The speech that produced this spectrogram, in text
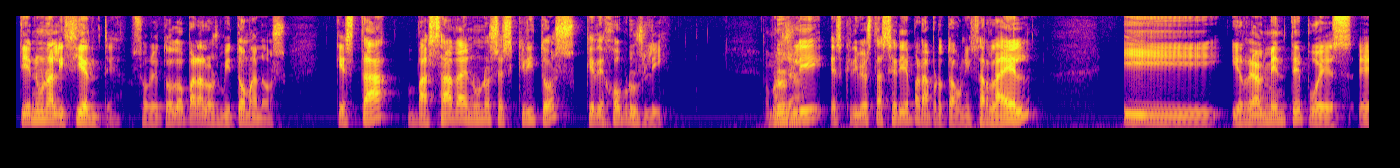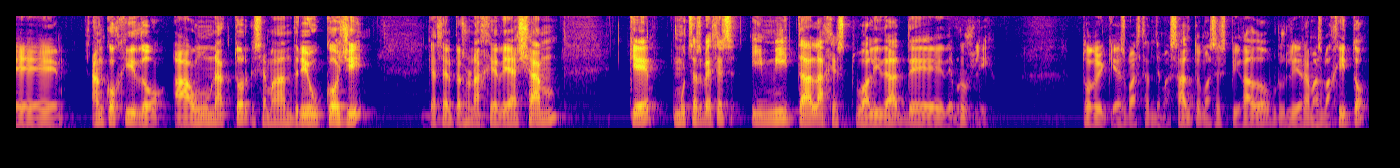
tiene un aliciente, sobre todo para los mitómanos que está basada en unos escritos que dejó Bruce Lee. Bruce Lee escribió esta serie para protagonizarla él y, realmente pues eh, han cogido a un actor que se llama Andrew Koji, que hace el personaje de Asham, que muchas veces imita la gestualidad de, Bruce Lee. Todo y que es bastante más alto, más espigado, Bruce Lee era más bajito.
